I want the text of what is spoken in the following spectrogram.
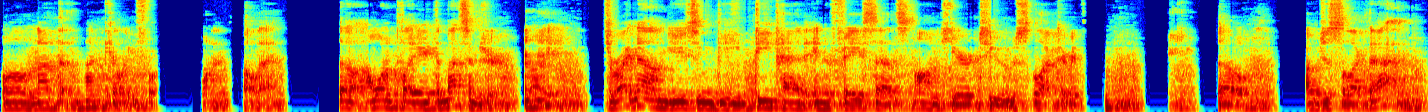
well, not that, not Killing Floor. I want to install that. So I want to play The Messenger, mm-hmm. right? So right now I'm using the D-pad interface that's on here to select everything. So I would just select that,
